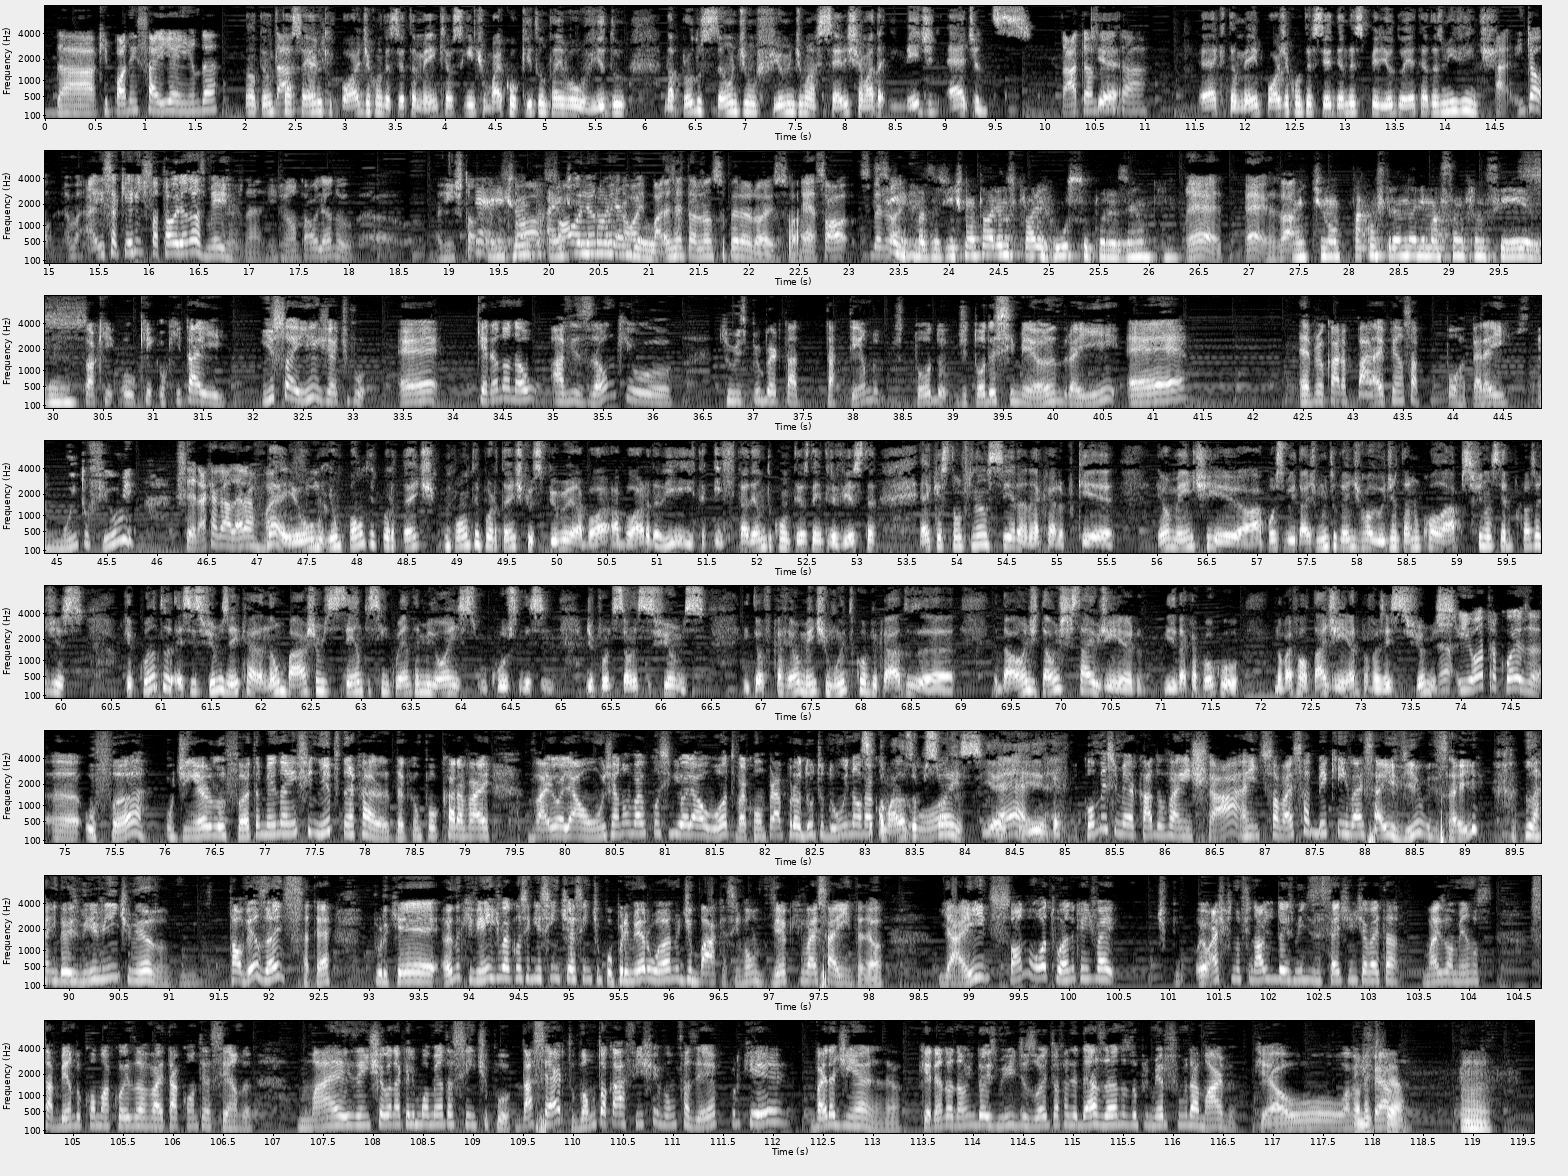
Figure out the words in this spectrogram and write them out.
da. que podem sair ainda. Não, tem um que tá saindo que pode acontecer também, que é o seguinte, o Michael Keaton tá envolvido na produção de um filme de uma série chamada Imaging Agents. Tá também, Que é- tá. É, que também pode acontecer dentro desse período aí até 2020. Ah, então, isso aqui a gente só tá olhando as majors, né? A gente não tá olhando. ah, A gente tá É, a olhando gente só, não- a só gente não olhando tá o herói. A gente tá olhando super-heróis só. É, só super-herói. Sim, mas a gente não tá olhando os prole russo, por exemplo. É, é, A exato. gente não tá considerando animação francesa. Só que o que, o que tá aí? Isso aí já, tipo, é. Querendo ou não, a visão que o. que o Spielberg tá, tá tendo de todo, de todo esse meandro aí é. É pra o cara parar e pensar, porra, peraí, é muito filme? Será que a galera vai. É, e, um, conseguir?" e um ponto importante, um ponto importante que o Spielberg abo- aborda ali e, tá- e que tá dentro do contexto da entrevista é a questão financeira, né, cara? Porque realmente há a possibilidade muito grande de Hollywood entrar num colapso financeiro por causa disso. Porque quanto esses filmes aí, cara, não baixam de 150 milhões o custo desse, de produção desses filmes. Então fica realmente muito complicado uh, da onde da onde sai o dinheiro. E daqui a pouco não vai faltar dinheiro pra fazer esses filmes? E outra coisa, uh, o fã, o dinheiro do fã também não é infinito, né, cara? Daqui um pouco o cara vai, vai olhar um e já não vai conseguir olhar o outro, vai comprar produto do um e não Você vai comprar tomar as opções. outro. E aí, É, como esse mercado vai inchar, a gente só vai saber quem vai sair vivo disso aí lá em 2020 mesmo. Talvez antes até, porque ano que vem a gente vai conseguir sentir assim, tipo, o primeiro ano de baque, assim, vamos ver o que vai sair, entendeu? E aí, só no outro ano que a gente vai. Tipo, eu acho que no final de 2017 a gente já vai estar mais ou menos sabendo como a coisa vai estar acontecendo. Mas a gente chegou naquele momento assim, tipo, dá certo, vamos tocar a ficha e vamos fazer porque vai dar dinheiro, né? Querendo ou não, em 2018 vai fazer 10 anos do primeiro filme da Marvel, que é o Homem, Homem de Ferro. Hum.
